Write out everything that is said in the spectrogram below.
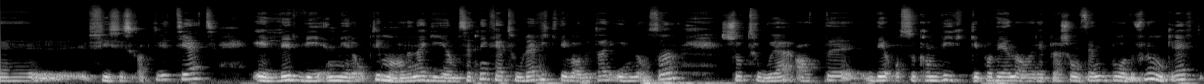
øh, fysisk aktivitet eller ved en mer optimal energiomsetning, for jeg tror det er viktig hva du tar inn også, så tror jeg at eh, det også kan virke på DNA-reparasjonsevnen både for lungekreft,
